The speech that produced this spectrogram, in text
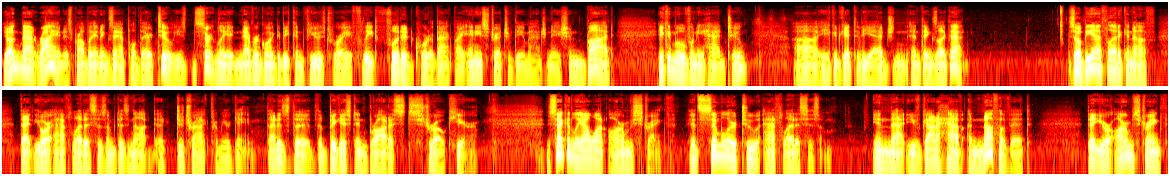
Young Matt Ryan is probably an example there too. He's certainly never going to be confused for a fleet footed quarterback by any stretch of the imagination, but he could move when he had to. Uh, he could get to the edge and, and things like that. So be athletic enough that your athleticism does not uh, detract from your game. That is the, the biggest and broadest stroke here. Secondly, I want arm strength. It's similar to athleticism in that you've got to have enough of it that your arm strength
